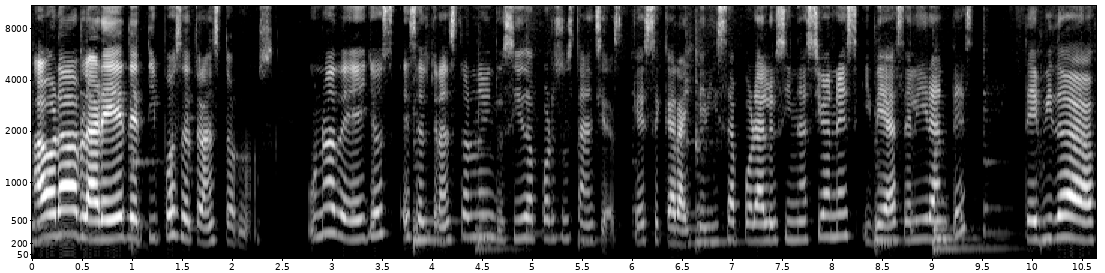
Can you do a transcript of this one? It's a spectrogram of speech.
Ahora hablaré de tipos de trastornos. Uno de ellos es el trastorno inducido por sustancias, que se caracteriza por alucinaciones, ideas delirantes, debido a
